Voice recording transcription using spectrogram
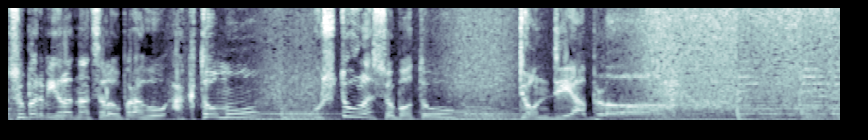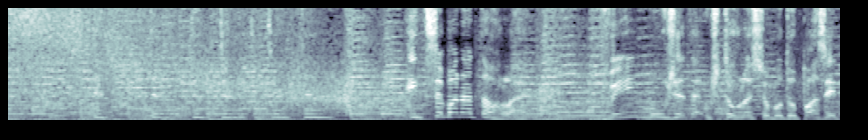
Super výhled na celou Prahu a k tomu už tuhle sobotu Don Diablo. I třeba na tohle. Vy můžete už tuhle sobotu pazit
